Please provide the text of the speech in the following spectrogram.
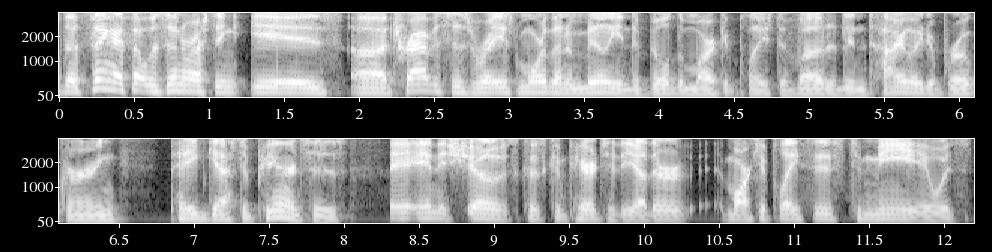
the thing I thought was interesting is uh, Travis has raised more than a million to build the marketplace devoted entirely to brokering paid guest appearances. and it shows because compared to the other marketplaces, to me, it was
